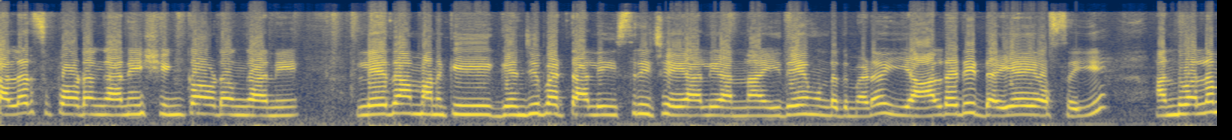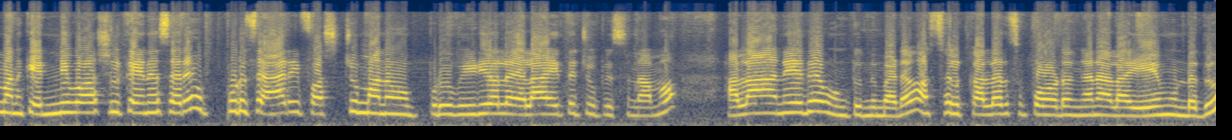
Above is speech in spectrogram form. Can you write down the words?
కలర్స్ పోవడం కానీ షింక్ అవడం కానీ లేదా మనకి గంజి పెట్టాలి ఇస్త్రీ చేయాలి అన్న ఇదేం ఉండదు మేడం. ఈ ఆల్రెడీ డై అయ్యి వస్తాయి. అందువల్ల మనకి ఎన్ని వాషులకైనా సరే ఇప్పుడు శారీ ఫస్ట్ మనం ఇప్పుడు వీడియోలో ఎలా అయితే చూపిస్తున్నామో అలా అనేదే ఉంటుంది మేడం. అసలు కలర్స్ పోవడం కానీ అలా ఏం ఉండదు.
